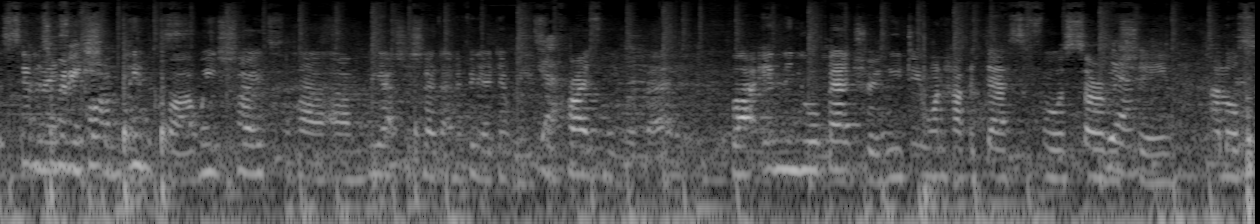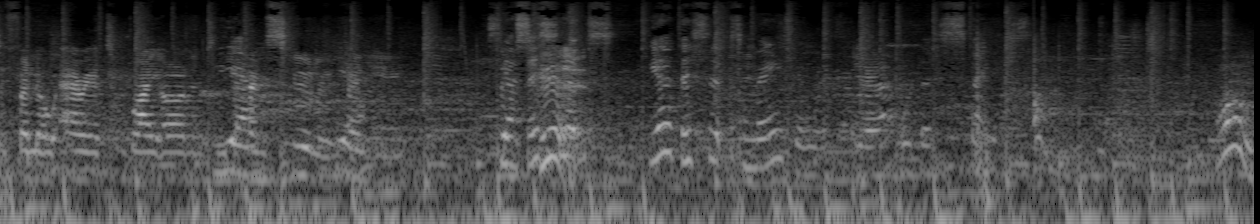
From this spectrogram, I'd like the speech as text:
As soon as we got a pink bar, we showed her, um, we actually showed that in a video, didn't we? Yeah. surprised me with it. But in your bedroom, you do want to have a desk for a sewing Yeah. machine and also for a little area to write on and do Yeah. homeschooling, Yeah. don't you? This Yeah, this good. looks yeah, this looks amazing with Yeah. all the space. Oh,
